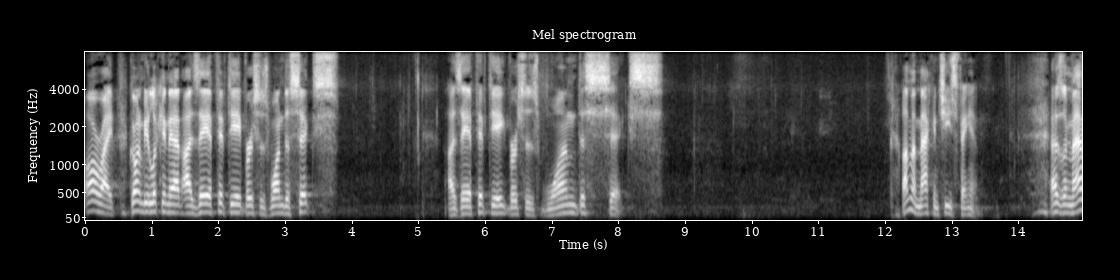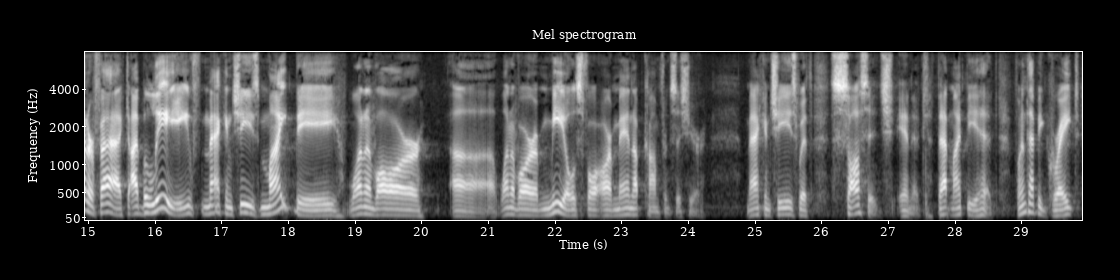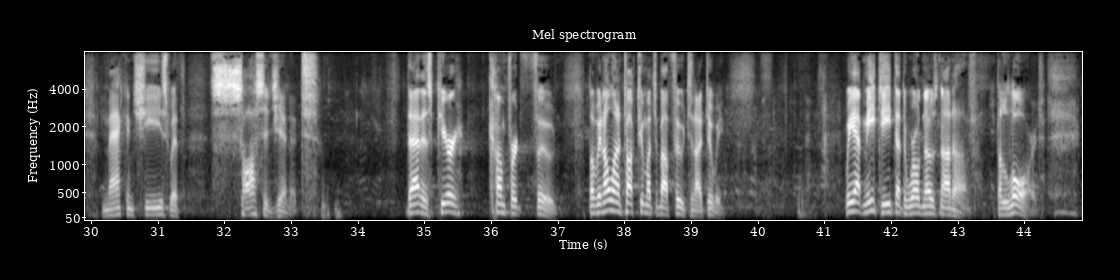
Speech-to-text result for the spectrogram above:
All right, going to be looking at Isaiah 58, verses 1 to 6. Isaiah 58, verses 1 to 6. I'm a mac and cheese fan. As a matter of fact, I believe mac and cheese might be one of our uh, one of our meals for our Man Up conference this year. Mac and cheese with sausage in it. That might be it. Wouldn't that be great? Mac and cheese with sausage in it. That is pure comfort food. But we don't want to talk too much about food tonight, do we? We have meat to eat that the world knows not of. The Lord.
